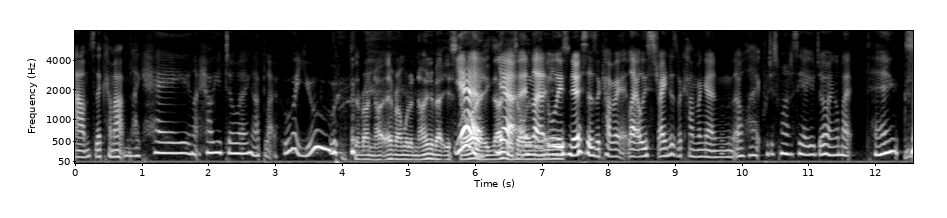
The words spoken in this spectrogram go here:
Um, so they come up and be like, hey, like, how are you doing? And I'd be like, who are you?" everyone, know, everyone would have known about your story. Yeah, exactly. yeah, and like all these nurses are coming, like all these strangers were coming in. And they're like, "We just wanted to see how you're doing." I'm like, "Thanks,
